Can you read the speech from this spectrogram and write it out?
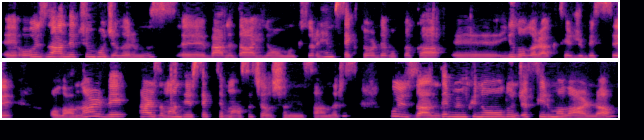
E, o yüzden de tüm hocalarımız, e, ben de dahil olmak üzere hem sektörde mutlaka e, yıl olarak tecrübesi olanlar ve her zaman dirsek teması çalışan insanlarız. Bu yüzden de mümkün olduğunca firmalarla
